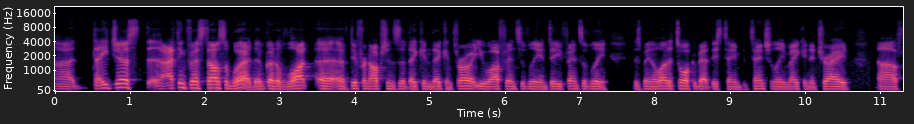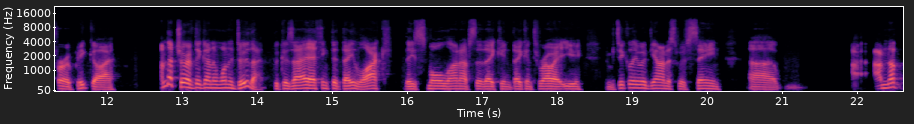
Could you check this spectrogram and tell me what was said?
Uh, they just, I think versatile is a word. They've got a lot uh, of different options that they can they can throw at you offensively and defensively. There's been a lot of talk about this team potentially making a trade uh, for a big guy. I'm not sure if they're going to want to do that because I, I, think that they like these small lineups that they can they can throw at you, and particularly with Giannis, we've seen. Uh, I, I'm not.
